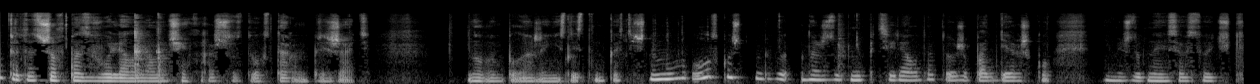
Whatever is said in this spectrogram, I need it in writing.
Вот этот шов позволил нам очень хорошо с двух сторон прижать в новом положении с листонокостичным лоску, чтобы наш зуб не потерял, да, тоже поддержку и межзубные сосочки.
